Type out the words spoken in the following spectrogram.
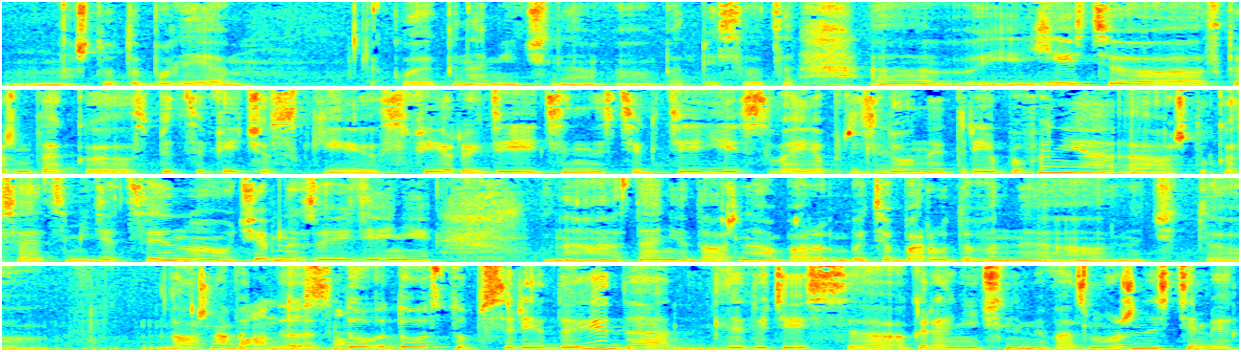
на что-то более такое экономично э, подписываться. Э, есть, э, скажем так, специфические сферы деятельности, где есть свои определенные требования, что касается медицины, учебных заведений. Здания должны быть оборудованы, значит, должна быть Пандусом. доступ среды да, для людей с ограниченными возможностями,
